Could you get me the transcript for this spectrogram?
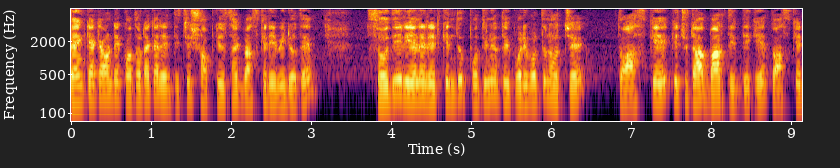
ব্যাংক অ্যাকাউন্টে কত টাকা রেট দিচ্ছে সব কিছু থাকবে আজকের এই ভিডিওতে। সৌদি রিয়েলের রেট কিন্তু প্রতিনিয়তই পরিবর্তন হচ্ছে। তো আজকে কিছুটা বাড়তির দিকে, তো আজকের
